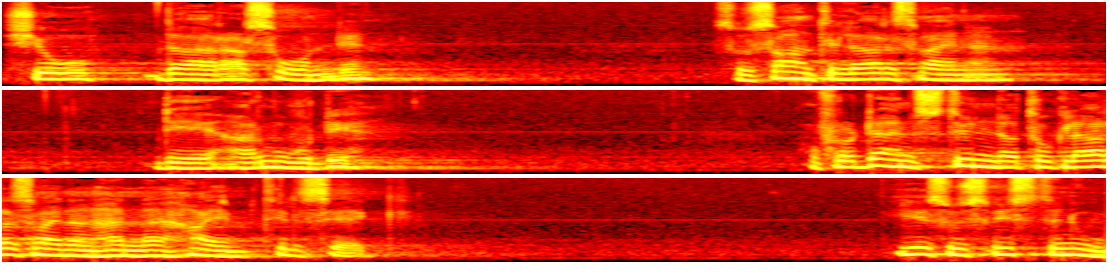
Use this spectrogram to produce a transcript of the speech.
sjå, der er sønnen din. Så sa han til læresveinen, Det er mor di. Og fra den stunda tok læresveinen henne heim til seg. Jesus visste nå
